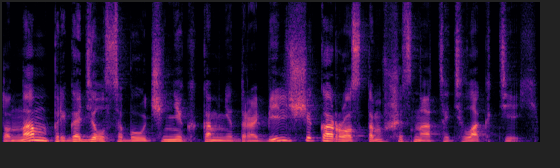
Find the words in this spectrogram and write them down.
то нам пригодился бы ученик камнедробильщика ростом в 16 локтей.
